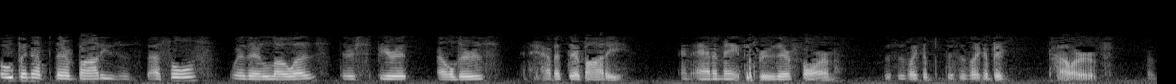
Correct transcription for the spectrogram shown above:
open up their bodies as vessels where their loas, their spirit elders, inhabit their body and animate through their form. This is like a this is like a big power of, of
